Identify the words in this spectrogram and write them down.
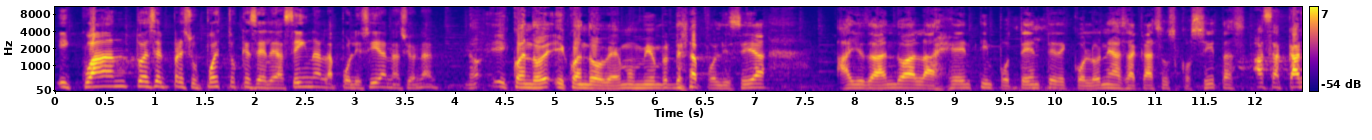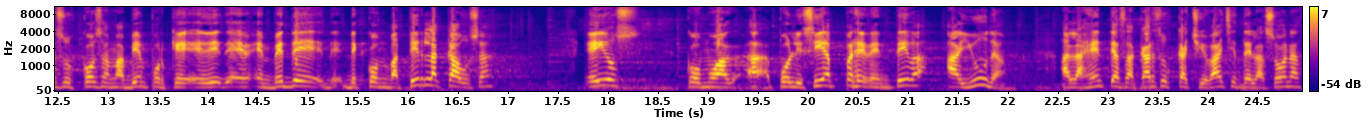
¿Y cuánto es el presupuesto que se le asigna a la Policía Nacional? y, cuando, y cuando vemos miembros de la policía ayudando a la gente impotente de colonias a sacar sus cositas. A sacar sus cosas más bien, porque eh, en vez de, combatir la causa, ellos como policía preventiva ayudan a la gente a sacar sus cachivaches de las zonas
